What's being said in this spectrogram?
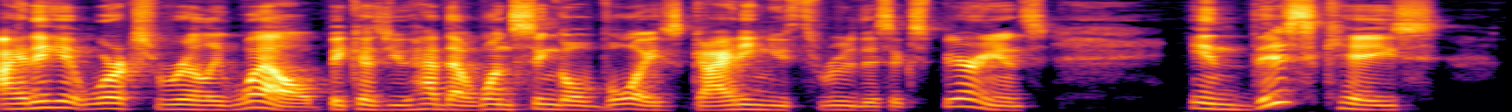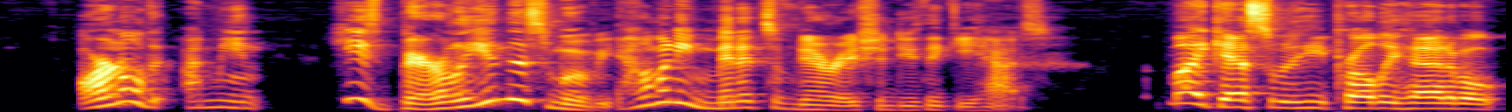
I think it works really well because you have that one single voice guiding you through this experience. In this case, Arnold, I mean, he's barely in this movie. How many minutes of narration do you think he has? My guess would he probably had about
